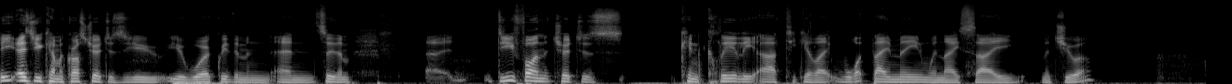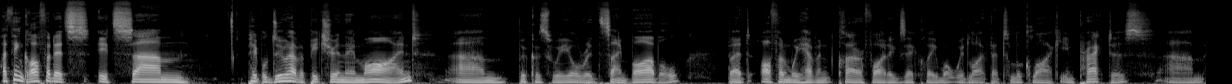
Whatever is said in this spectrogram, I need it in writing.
As you come across churches, you you work with them and, and see them. Uh, do you find that churches can clearly articulate what they mean when they say mature? I think often it's it's um, people do have a picture in their mind um, because we all read the same Bible, but often we haven't clarified exactly what we'd like that to look like in practice, um,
